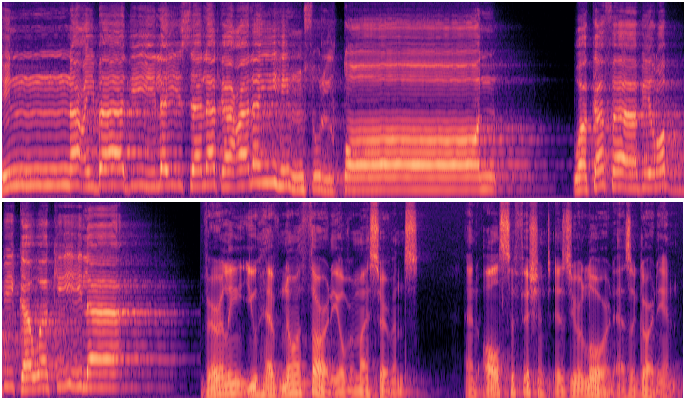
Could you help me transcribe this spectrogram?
ان عبادي ليس لك عليهم سلطان وكفى بربك وكيلا Verily, you have no authority over my servants, and all sufficient is your Lord as a guardian.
